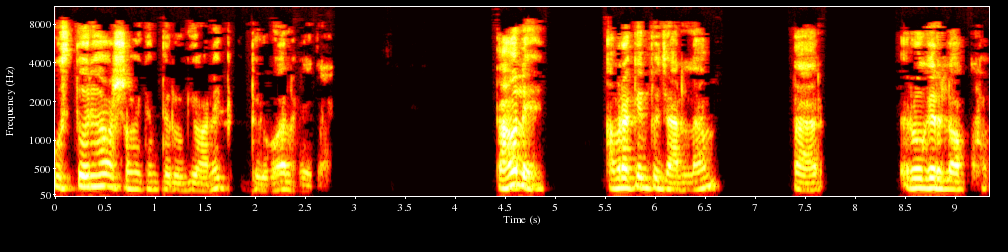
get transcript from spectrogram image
পুজ তৈরি হওয়ার সময় কিন্তু রোগী অনেক দুর্বল হয়ে যায়। তাহলে আমরা কিন্তু জানলাম তার রোগের লক্ষণ।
